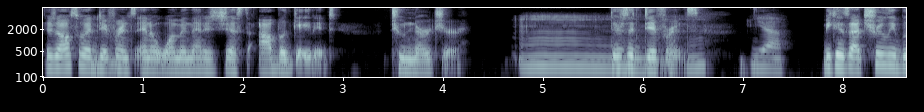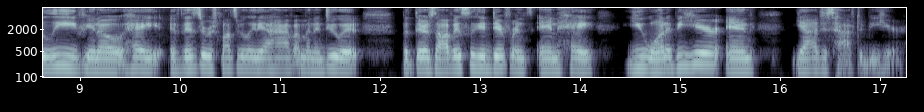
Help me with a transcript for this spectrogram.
there's also a Mhm. difference in a woman that is just obligated to nurture There's a Mm, difference. mhm. Yeah. because i truly believe you know hey if this is a responsibility i have i'm going to do it but there's obviously a difference in hey you want to be here and yeah i just have to be here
